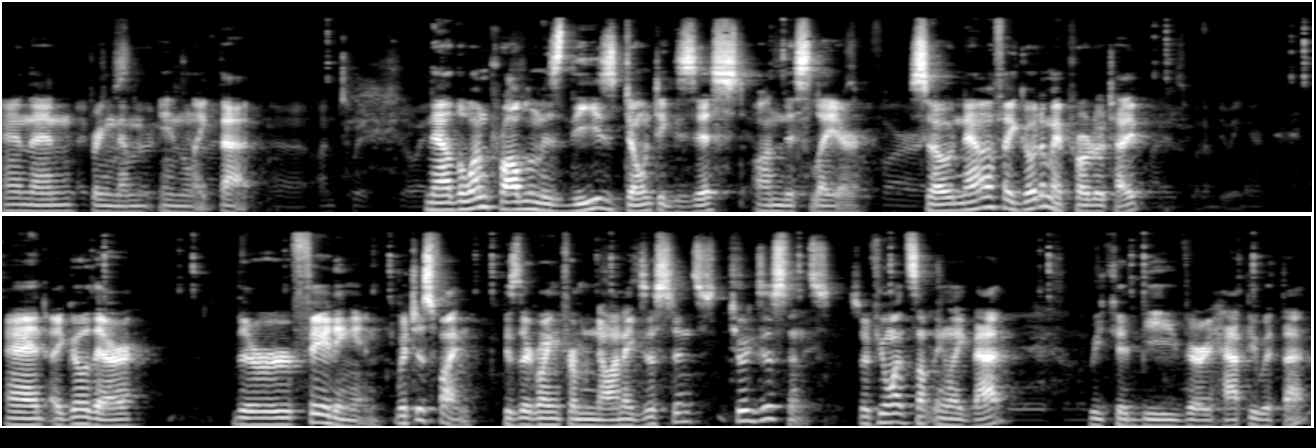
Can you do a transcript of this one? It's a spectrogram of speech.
and then bring them in like that. Now the one problem is these don't exist on this layer. So now if I go to my prototype and I go there, they're fading in, which is fine because they're going from non-existence to existence. So if you want something like that, we could be very happy with that.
